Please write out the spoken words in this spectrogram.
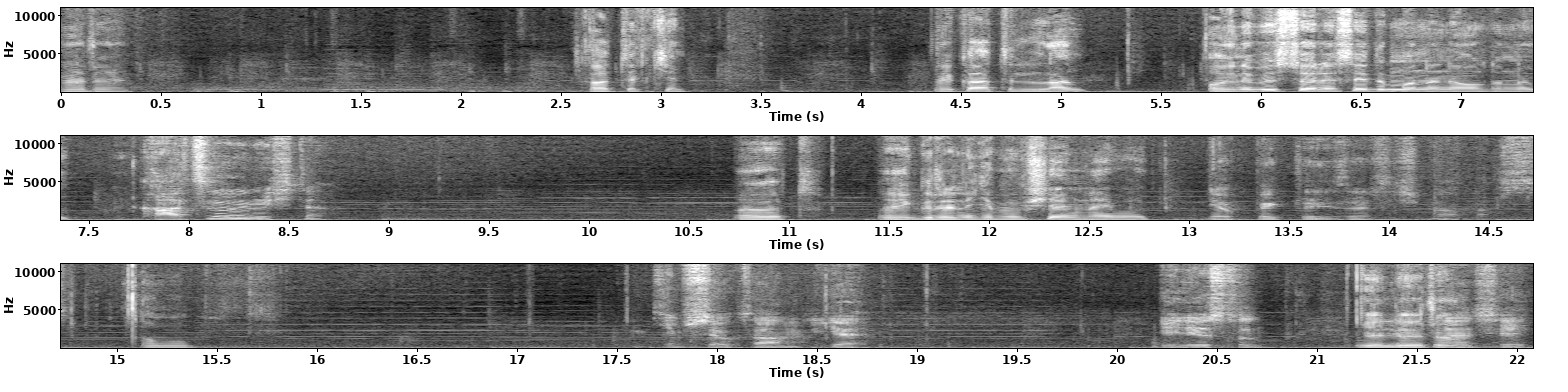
Nereye? Katil kim? Ne katili lan? Oyunu bir söyleseydin bana ne olduğunu. Katil oyunu işte. Evet. Ne Granny gibi bir şey mi ne bu? Yok bekle izlersin şimdi anlarsın. Tamam. Kimse yok tamam mı? Gel. Geliyorsun. Geliyorum. Sen şey.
